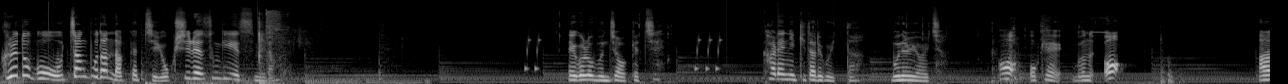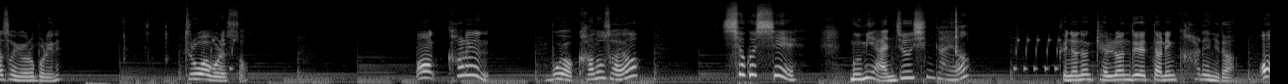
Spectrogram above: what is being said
그래도 뭐 옷장보단 낫겠지. 욕실에 숨기겠습니다. 이걸로 문제 없겠지? 카렌이 기다리고 있다. 문을 열자. 어, 오케이. 문을 어? 알아서 열어버리네. 들어와 버렸어. 어, 카렌 뭐야? 간호사야? 쇼고 씨, 몸이 안 좋으신가요? 그녀는 갤런드의 딸인 카렌이다. 어?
